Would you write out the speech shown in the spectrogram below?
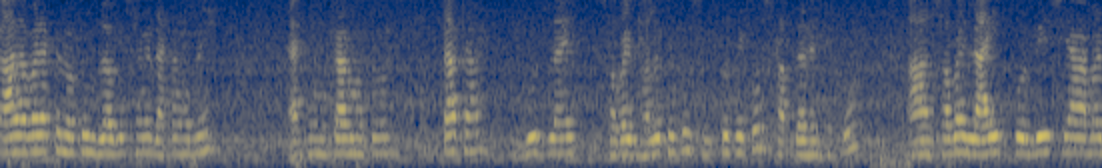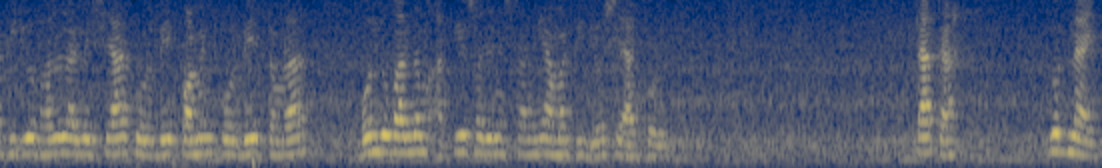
কাল আবার একটা নতুন ব্লগের সঙ্গে দেখা হবে। এখনকার মতো টাটা, গুড লাইফ সবাই ভালো থেকো, সুস্থ থেকো, সাবধানে থেকো। আর সবাই লাইক করবে শেয়ার আমার ভিডিও ভালো লাগলে শেয়ার করবে কমেন্ট করবে, তোমরা বন্ধু বান্ধব আত্মীয় স্বজনের সঙ্গে আমার ভিডিও শেয়ার করো। Tata good night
